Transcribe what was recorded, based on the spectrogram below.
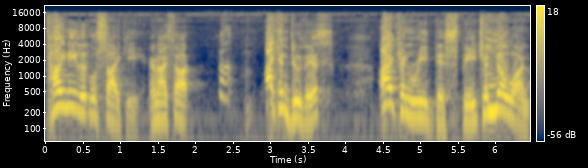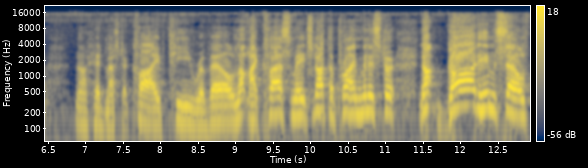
tiny little psyche, and I thought, ah, I can do this. I can read this speech, and no one, not Headmaster Clive T. Revell, not my classmates, not the Prime Minister, not God Himself,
